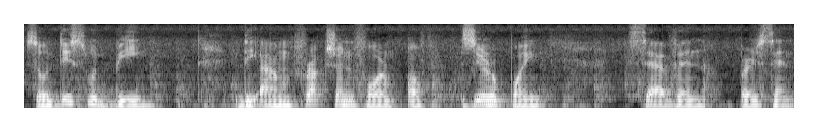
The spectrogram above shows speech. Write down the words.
so this would be the um, fraction form of 0.7%.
